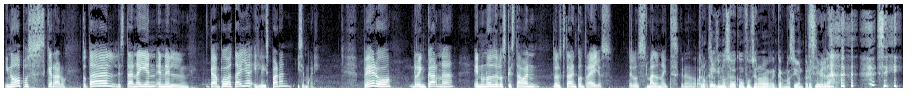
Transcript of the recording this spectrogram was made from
Y no, pues qué raro. Total, están ahí en, en el campo de batalla y le disparan y se muere. Pero reencarna en uno de los que estaban, de los que estaban contra ellos, de los Malanites. Creo, que alguien no sabe cómo funciona la reencarnación, pero Sí. ¿verdad? sí.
